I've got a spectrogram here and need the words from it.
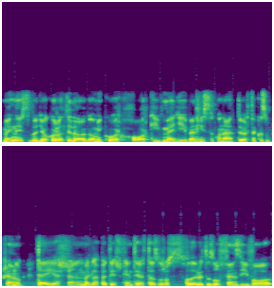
Megnézted, hogy gyakorlatilag, amikor Harkiv megyében északon áttörtek az ukránok, teljesen meglepetésként érte az orosz haderőt az offenzíva,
